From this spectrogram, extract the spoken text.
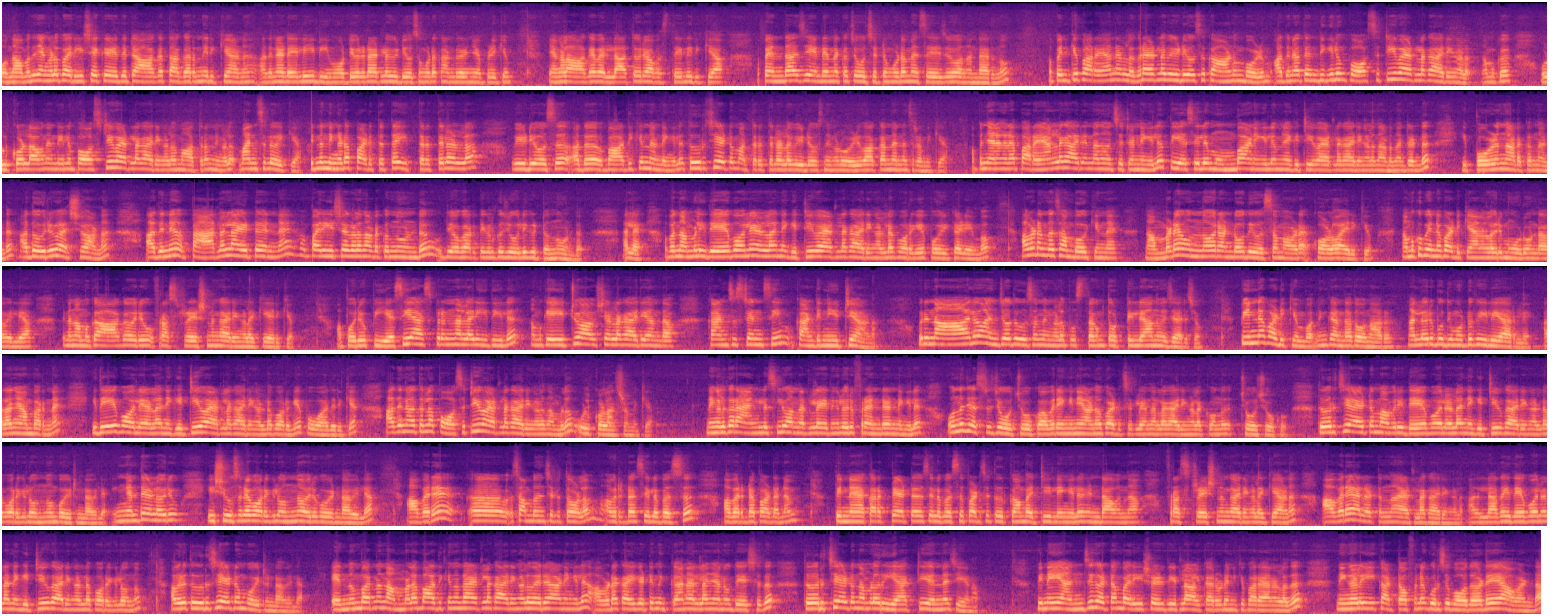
ഒന്നാമത് ഞങ്ങൾ പരീക്ഷയൊക്കെ എഴുതിയിട്ട് ആകെ തകർന്നിരിക്കുകയാണ്. അതിനിടയിൽ ഈ ഡീമോട്ടിവേറ്റ് ആയിട്ടുള്ള വീഡിയോസും കൂടെ കണ്ടു കഴിഞ്ഞപ്പോഴേക്കും ഞങ്ങൾ ആകെ വല്ലാത്തൊരു അവസ്ഥയിലിരിക്കുക അപ്പോൾ എന്താ ചെയ്യേണ്ടതെന്നൊക്കെ ചോദിച്ചിട്ടും കൂടെ മെസ്സേജ് വന്നിട്ടുണ്ടായിരുന്നു. അപ്പോൾ എനിക്ക് പറയാനുള്ളത് ആയിട്ടുള്ള വീഡിയോസ് കാണുമ്പോഴും അതിനകത്ത് എന്തെങ്കിലും പോസിറ്റീവ് ആയിട്ടുള്ള കാര്യങ്ങൾ നമുക്ക് ഉൾക്കൊള്ളാവുന്ന എന്തെങ്കിലും പോസിറ്റീവ് ആയിട്ടുള്ള കാര്യങ്ങൾ മാത്രം നിങ്ങൾ മനസ്സിൽ വയ്ക്കുക. പിന്നെ നിങ്ങളുടെ പഠിത്തത്തെ ഇത്തരത്തിലുള്ള വീഡിയോസ് അത് ബാധിക്കുന്നുണ്ടെങ്കിൽ തീർച്ചയായിട്ടും അത്തരത്തിലുള്ള വീഡിയോസ് നിങ്ങൾ ഒഴിവാക്കാൻ തന്നെ ശ്രമിക്കുക. അപ്പം ഞാൻ അങ്ങനെ പറയാനുള്ള കാര്യം എന്താണെന്ന് വെച്ചിട്ടുണ്ടെങ്കിൽ പി എസ് സിയിൽ മുമ്പാണെങ്കിലും നെഗറ്റീവ് ആയിട്ടുള്ള കാര്യങ്ങൾ നടന്നിട്ടുണ്ട് ഇപ്പോഴും നടക്കുന്നുണ്ട്. അതൊരു വശമാണ്. അതിന് പാരലായിട്ട് തന്നെ പരീക്ഷകൾ നടക്കുന്നുമുണ്ട് ഉദ്യോഗാർത്ഥികൾക്ക് ജോലി കിട്ടുന്നുമുണ്ട് അല്ലേ? അപ്പം നമ്മൾ ഇതേപോലെയുള്ള നെഗറ്റീവ് ആയിട്ടുള്ള കാര്യങ്ങളുടെ പുറകെ പോയി കഴിയുമ്പോൾ അവിടെ എന്താ സംഭവിക്കുന്നത് നമ്മുടെ ഒന്നോ രണ്ടോ ദിവസം അവിടെ കുളമായിരിക്കും. നമുക്ക് പിന്നെ പഠിക്കാനുള്ള ഒരു മൂഡും ഉണ്ടാവില്ല. പിന്നെ നമുക്ക് ആകെ ഒരു ഫ്രസ്ട്രേഷനും കാര്യങ്ങളൊക്കെ ആയിരിക്കും. അപ്പോൾ ഒരു പി എസ് സി ആസ്പിറൻ എന്നുള്ള രീതിയിൽ നമുക്ക് ഏറ്റവും ആവശ്യമുള്ള കാര്യം എന്താ? കൺസിസ്റ്റൻസിയും കണ്ടിന്യൂറ്റിയാണ് ഒരു നാലോ അഞ്ചോ ദിവസം നിങ്ങൾ പുസ്തകം തൊട്ടില്ല എന്ന് വിചാരിച്ചോ. പിന്നെ പഠിക്കുമ്പോൾ നിങ്ങൾക്ക് എന്താ തോന്നാറ്? നല്ലൊരു ബുദ്ധിമുട്ട് ഫീൽ ചെയ്യാറില്ലേ? അതാ ഞാൻ പറഞ്ഞത് ഇതേപോലെയുള്ള നെഗറ്റീവ് ആയിട്ടുള്ള കാര്യങ്ങളുടെ പുറകെ പോവാതിരിക്കുക. അതിനകത്തുള്ള പോസിറ്റീവ് ആയിട്ടുള്ള കാര്യങ്ങൾ നമ്മൾ ഉൾക്കൊള്ളാൻ ശ്രമിക്കുക. നിങ്ങൾക്ക് റാങ്ക് ലിസ്റ്റിൽ വന്നിട്ടുള്ള ഏതെങ്കിലും ഒരു ഫ്രണ്ട് ഉണ്ടെങ്കിൽ ഒന്ന് ജസ്റ്റ് ചോദിച്ചു നോക്കൂ. അവരെങ്ങനെയാണ് പഠിച്ചിട്ടുള്ളത് എന്നുള്ള കാര്യങ്ങളൊക്കെ ഒന്ന് ചോദിച്ചു നോക്കൂ. തീർച്ചയായിട്ടും അവർ ഇതേപോലെയുള്ള നെഗറ്റീവ് കാര്യങ്ങളുടെ പുറകിൽ ഒന്നും പോയിട്ടുണ്ടാവില്ല. ഇങ്ങനത്തെയുള്ള ഒരു ഇഷ്യൂസിന്റെ പുറകിൽ ഒന്നും അവർ പോയിട്ടുണ്ടാവില്ല. അവരെ സംബന്ധിച്ചിടത്തോളം അവരുടെ സിലബസ് അവരുടെ പഠനം പിന്നെ കറക്റ്റായിട്ട് സിലബസ് പഠിച്ച് തീർക്കാൻ പറ്റിയില്ലെങ്കിൽ ഉണ്ടാവുന്ന ഫ്രസ്ട്രേഷനും കാര്യങ്ങളൊക്കെയാണ് അവരെ അലട്ടുന്നതായിട്ടുള്ള കാര്യങ്ങൾ. അല്ലാതെ ഇതേപോലെയുള്ള നെഗറ്റീവ് കാര്യങ്ങളുടെ പുറകിലൊന്നും അവർ തീർച്ചയായിട്ടും പോയിട്ടുണ്ടാവില്ല. എന്നും പറഞ്ഞ് നമ്മളെ ബാധിക്കുന്നതായിട്ടുള്ള കാര്യങ്ങൾ വരികയാണെങ്കിൽ അവിടെ കൈകെട്ടി നിൽക്കാനല്ല ഞാൻ ഉദ്ദേശിച്ചത്. തീർച്ചയായിട്ടും നമ്മൾ റിയാക്ട് തന്നെ ചെയ്യണം. പിന്നെ ഈ അഞ്ച് ഘട്ടം പരീക്ഷ എഴുതിയിട്ടുള്ള ആൾക്കാരോട് എനിക്ക് പറയാനുള്ളത് നിങ്ങൾ ഈ കട്ട് ഓഫിനെ കുറിച്ച് ബോധോടെ ആവണ്ട.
